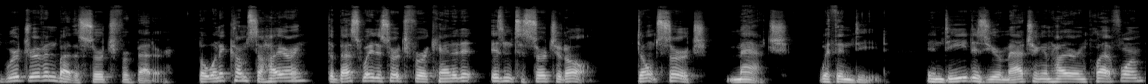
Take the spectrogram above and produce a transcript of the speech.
We're driven by the search for better. But when it comes to hiring, the best way to search for a candidate isn't to search at all. Don't search, match with Indeed. Indeed is your matching and hiring platform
